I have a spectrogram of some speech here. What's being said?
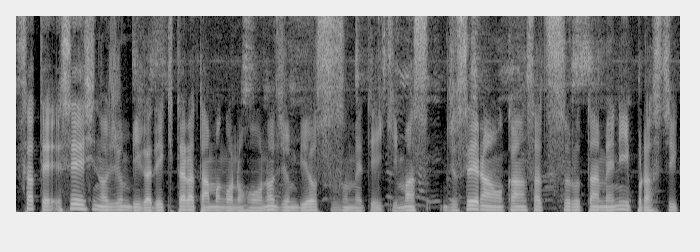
さて精子の準備ができたら卵の方の準備を進めていきます。受精卵を観察するためにプラスチッ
